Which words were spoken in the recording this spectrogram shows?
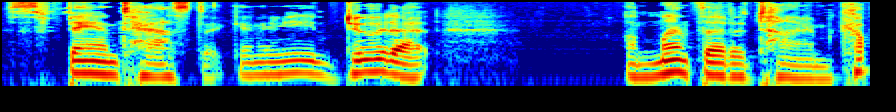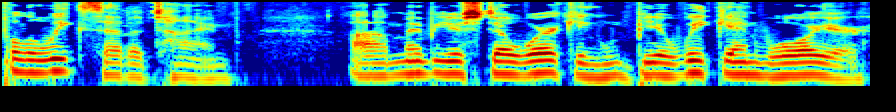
fantastic. And you do it at a month at a time, a couple of weeks at a time. Uh, maybe you're still working, be a weekend warrior.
